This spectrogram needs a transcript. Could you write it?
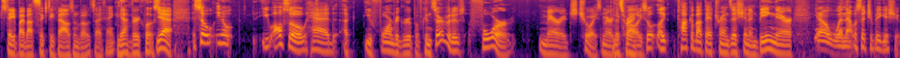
state by about 60,000 votes, I think. Yeah, very close. Yeah. So, you know, you also had a, you formed a group of conservatives for marriage choice, marriage That's right. equality. So, like, talk about that transition and being there, you know, when that was such a big issue.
